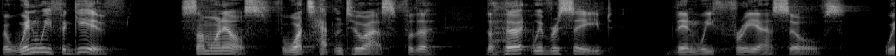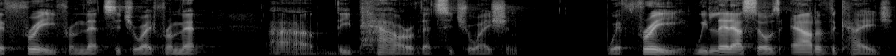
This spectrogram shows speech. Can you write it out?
But when we forgive someone else for what's happened to us, for the, the hurt we've received, then we free ourselves. We're free from that situation, from that uh, the power of that situation. We're free. We let ourselves out of the cage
